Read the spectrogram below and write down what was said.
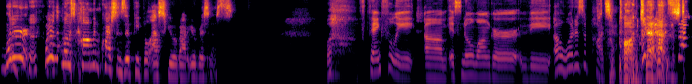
what are what are the most common questions that people ask you about your business? Well, thankfully, um, it's no longer the oh, what is a podcast? It's a podcast.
